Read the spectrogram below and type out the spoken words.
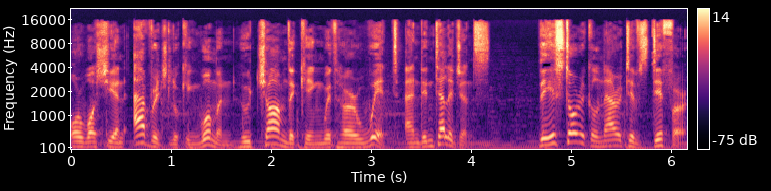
or was she an average looking woman who charmed the king with her wit and intelligence? The historical narratives differ,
